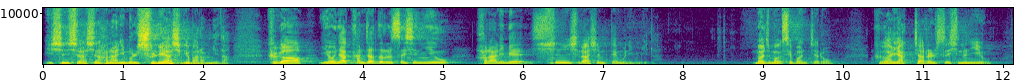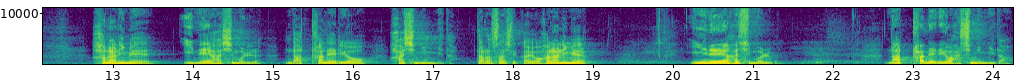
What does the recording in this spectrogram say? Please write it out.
이 신실하신 하나님을 신뢰하시기 바랍니다. 그가 연약한 자들을 쓰신 이유 하나님의 신실하심 때문입니다. 마지막 세 번째로 그가 약자를 쓰시는 이유 하나님의 인내하심을 나타내려 하심입니다. 따라서 하실까요? 하나님의 인내하심을 나타내려 하심입니다.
